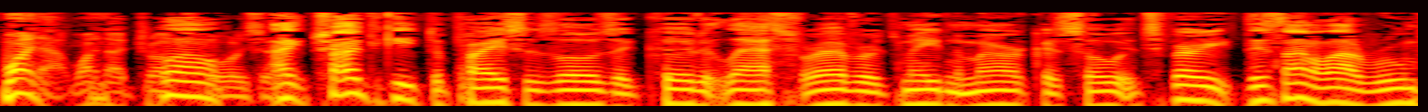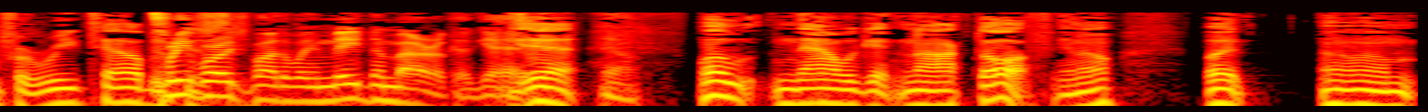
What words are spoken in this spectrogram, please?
why not? Why not drug Well, stores? and- I tried to keep the price as low as I could. It lasts forever. It's made in America, so it's very. There's not a lot of room for retail. Three words, by the way, made in America. Yeah. Yeah. Well, now we're getting knocked off, you know. But um,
